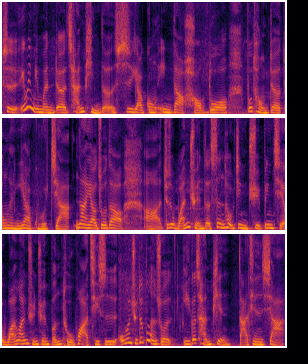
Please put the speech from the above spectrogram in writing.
是因为你们的产品的是要供应到好多不同的东南亚国家，那要做到啊就是完全的渗透进去，并且完完全全本土化，其实我们绝对不能说一个产品打天下。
